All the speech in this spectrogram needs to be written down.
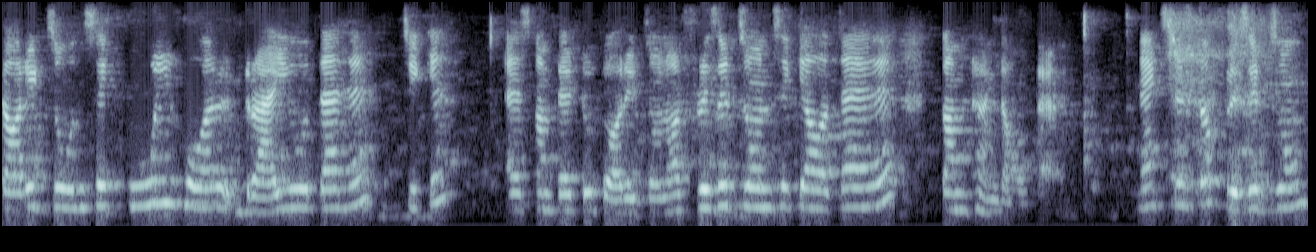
टॉरिड जोन से कूल और ड्राई होता है, ठीक है? As compared to torrid zone और फ्रिजिड जोन से क्या होता है, कम ठंडा होता है। Next is the frigid zone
